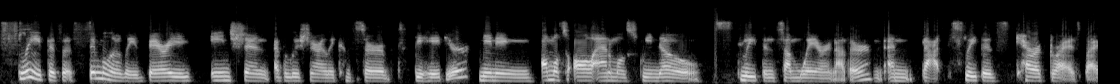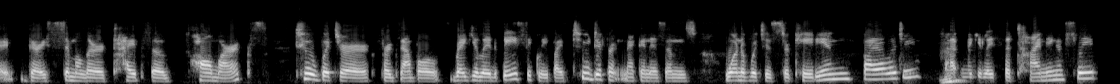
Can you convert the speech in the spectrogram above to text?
Sleep is a similarly very ancient, evolutionarily conserved behavior, meaning almost all animals we know sleep in some way or another. And that sleep is characterized by very similar types of hallmarks two of which are, for example, regulated basically by two different mechanisms, one of which is circadian biology, mm-hmm. that regulates the timing of sleep,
